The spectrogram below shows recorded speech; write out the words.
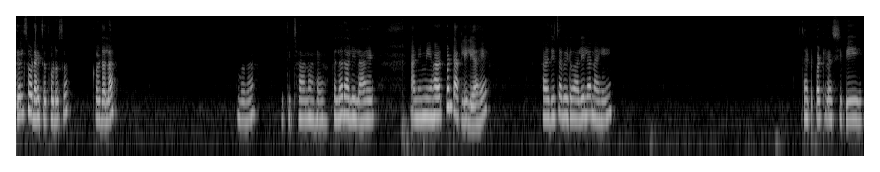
तेल सोडायचं थोडंसं. कडला. बघा किती छान आहे. कलर आलेला आहे. आणि मी हळद पण टाकलेली आहे. हळदीचा व्हिडिओ आलेला नाही. झटपट रेसिपी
